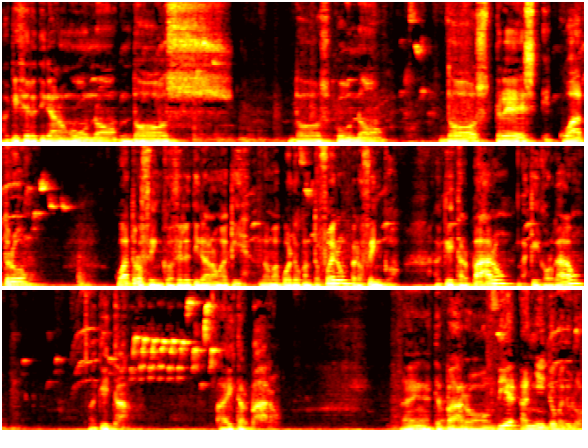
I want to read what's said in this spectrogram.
Aquí se le tiraron uno, dos, dos, uno, dos, tres y cuatro, cuatro o cinco se le tiraron aquí. No me acuerdo cuántos fueron, pero cinco. Aquí está el pájaro, aquí colgado. Aquí está. Ahí está el pájaro. ¿Eh? Este pájaro 10 añitos me duró.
